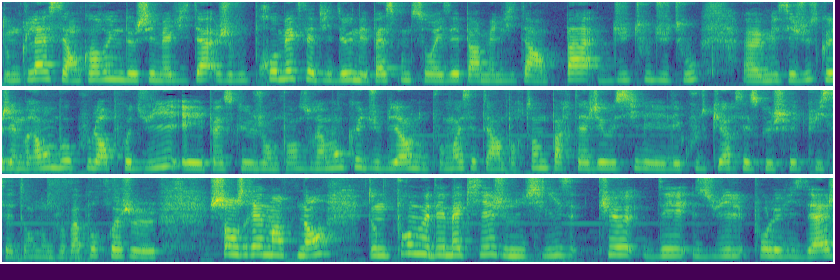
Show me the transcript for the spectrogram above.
Donc là c'est encore une de chez Melvita. Je vous promets que cette vidéo n'est pas sponsorisée par Melvita hein. pas du tout du tout euh, mais c'est juste que j'aime vraiment beaucoup leurs produits et parce que j'en pense vraiment que du bien donc pour moi c'était important de partager aussi les, coups de cœur, c'est ce que je fais depuis 7 ans donc je vois pas pourquoi je changerais maintenant. Donc pour me démaquiller je n'utilise que des huiles pour le visage.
